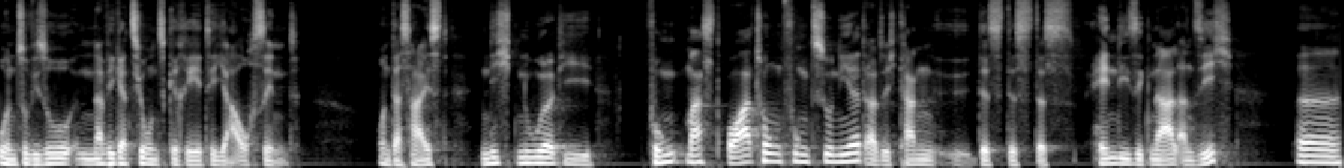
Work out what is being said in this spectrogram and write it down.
und sowieso Navigationsgeräte ja auch sind. Und das heißt, nicht nur die Funkmastortung funktioniert, also ich kann das, das, das Handysignal an sich äh,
